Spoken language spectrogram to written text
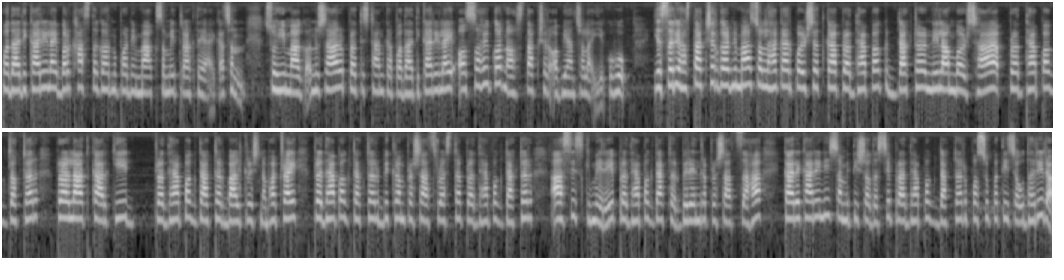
पदाधिकारीलाई बर्खास्त गर्नुपर्ने माग समेत राख्दै आएका छन्। सोही माग अनुसार प्रतिष्ठानका पदाधिकारीलाई असहयोग गर्न हस्ताक्षर अभियान चलाइएको हो। यसरी हस्ताक्षर गर्नेमा सल्लाहकार परिषदका प्राध्यापक डाक्टर निलाम्बर झा प्राध्यापक डाक्टर प्रहलाद कार्की प्राध्यापक डाक्टर बालकृष्ण भट्टराई प्राध्यापक डाक्टर विक्रम प्रसाद श्रेष्ठ प्राध्यापक डाक्टर आशिष घिमिरे प्राध्यापक डाक्टर वीरेन्द्र प्रसाद शाह कार्यकारिणी समिति सदस्य प्राध्यापक डाक्टर पशुपति चौधरी र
